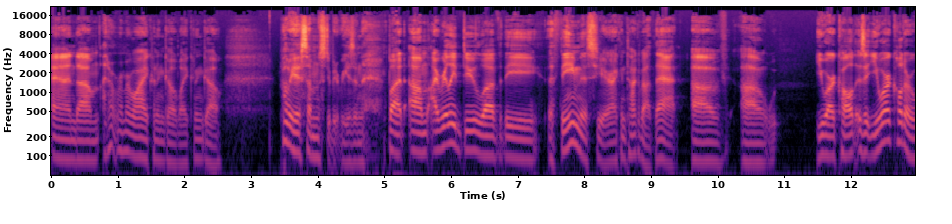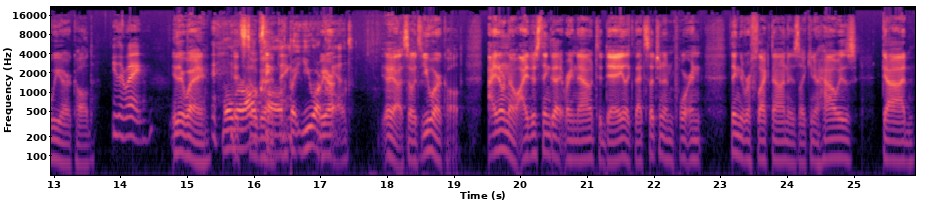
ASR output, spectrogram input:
And um, I don't remember why I couldn't go, but I couldn't go. Probably some stupid reason. But um, I really do love the the theme this year. I can talk about that of uh, you are called. Is it you are called or we are called? either way Either way. Well, it's we're still all good. called, but you are We are- called. Yeah, yeah, so it's you are called. I don't know. I just think that right now, today, like that's such an important thing to reflect on is like, you know, how is God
